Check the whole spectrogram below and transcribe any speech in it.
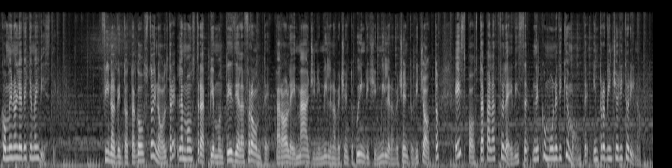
come non li avete mai visti. Fino al 28 agosto, inoltre, la mostra Piemontesi alla fronte, parole e immagini 1915-1918 è esposta a Palazzo Levis nel comune di Chiomonte, in provincia di Torino.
